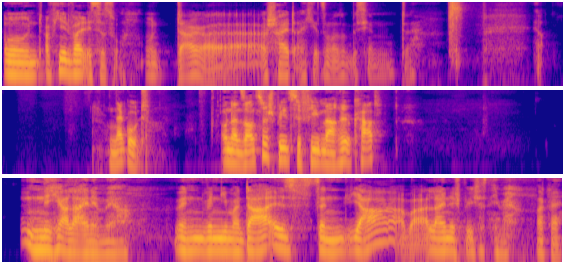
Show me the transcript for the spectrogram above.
Und auf jeden Fall ist es so. Und da äh, scheitere ich jetzt immer so ein bisschen. Und, äh, Na gut. Und ansonsten spielst du viel Mario Kart? nicht alleine mehr. Wenn, wenn jemand da ist, dann ja, aber alleine spiele ich das nicht mehr. Okay.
